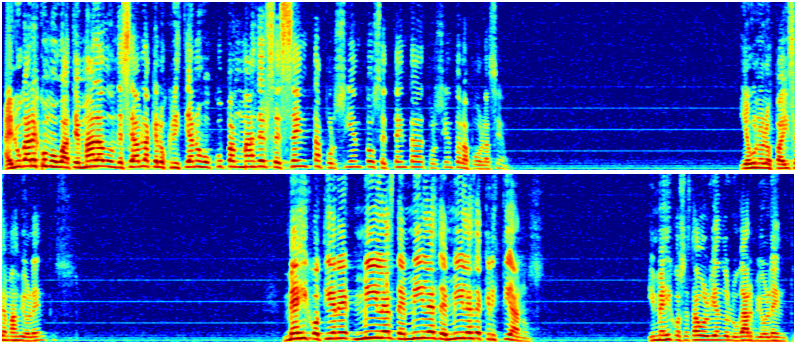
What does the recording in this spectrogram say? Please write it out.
Hay lugares como Guatemala donde se habla que los cristianos ocupan más del 60%, 70% de la población. Y es uno de los países más violentos. México tiene miles de miles de miles de cristianos. Y México se está volviendo un lugar violento.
